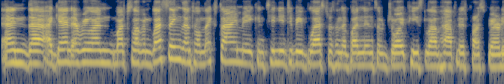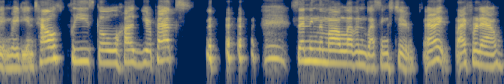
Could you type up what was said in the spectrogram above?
And uh, again, everyone, much love and blessings. Until next time, may you continue to be blessed with an abundance of joy, peace, love, happiness, prosperity, and radiant health. Please go hug your pets. Sending them all love and blessings too. All right. Bye for now.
